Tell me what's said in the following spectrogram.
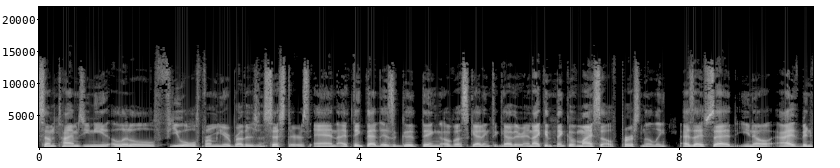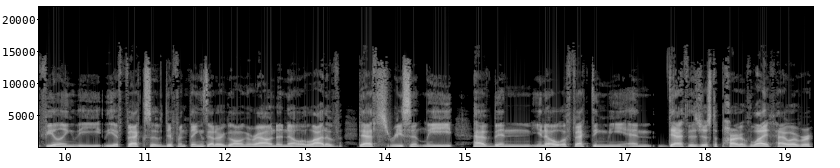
sometimes you need a little fuel from your brothers and sisters. And I think that is a good thing of us getting together. And I can think of myself personally. As I've said, you know, I've been feeling the, the effects of different things that are going around. I know a lot of deaths recently have been, you know, affecting me and death is just a part of life. However,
